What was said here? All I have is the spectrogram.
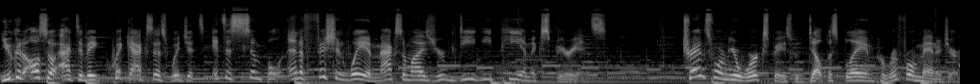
You can also activate quick access widgets. It's a simple and efficient way to maximize your DDPM experience. Transform your workspace with Dell Display and Peripheral Manager,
